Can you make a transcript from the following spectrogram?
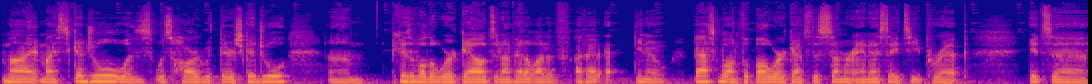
my my schedule was was hard with their schedule um, because of all the workouts, and I've had a lot of I've had you know basketball and football workouts this summer and SAT prep. It's uh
